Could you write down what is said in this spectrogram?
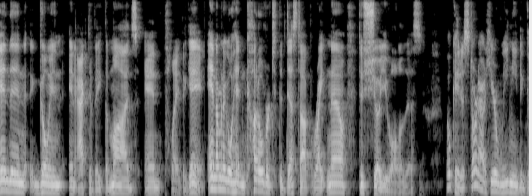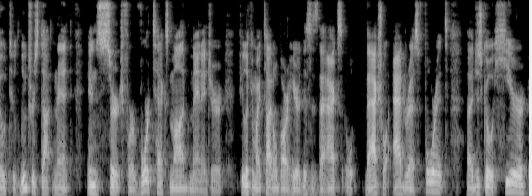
and then go in and activate the mods and play the game. And I'm gonna go ahead and cut over to the desktop right now to show you all of this. Okay, to start out here, we need to go to lutris.net and search for Vortex Mod Manager. If you look at my title bar here, this is the actual, the actual address for it. Uh, just go here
